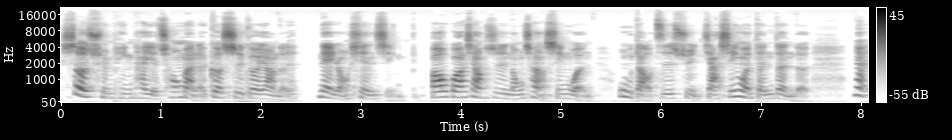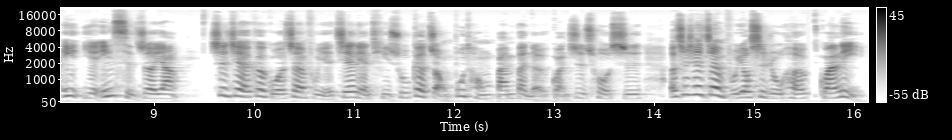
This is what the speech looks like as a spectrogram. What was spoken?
社群平台也充满了各式各样的内容陷阱，包括像是农场新闻、误导资讯、假新闻等等的。那因也因此这样。世界各国政府也接连提出各种不同版本的管制措施，而这些政府又是如何管理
